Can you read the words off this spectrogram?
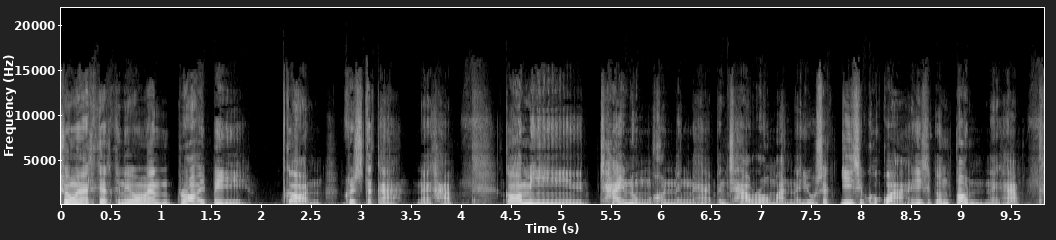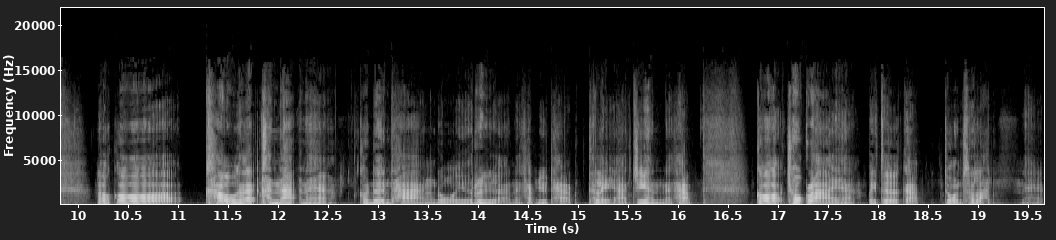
ช่วงเวลาที่เกิดขึ้นนี่ประมาณร้อยปีก่อนคริสตกาลนะครับ ก็มีชายหนุ่มคนหนึ่งนะฮะเป็นชาวโรมันอายุสัก 20 กว่า20 ต้นๆนะครับ แล้วก็เขาและคณะนะฮะก็เดินทางโดยเรือนะครับอยู่แถบทะเลอาเจียนนะครับ ก็โชคร้ายฮะไปเจอกับโจรสลัดนะฮะ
